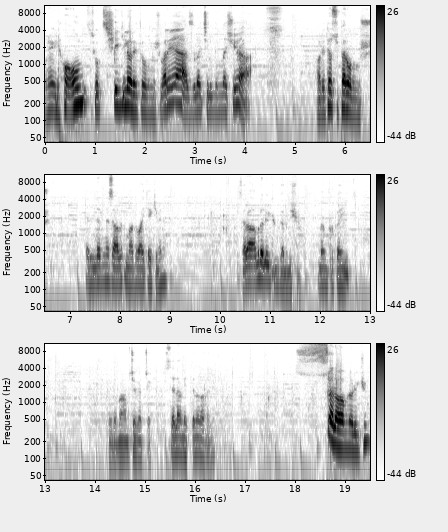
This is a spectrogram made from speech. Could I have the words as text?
Bu ne lan? Çok şekil harita olmuş var ya. Zıla çılgınlaşıyor. Harita süper olmuş. Ellerine sağlık Mad White ekibinin. Selamünaleyküm kardeşim. Ben Furkan Yiğit. Burada bana bıçak atacak. Selamettin'e bak hele. Selamünaleyküm.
